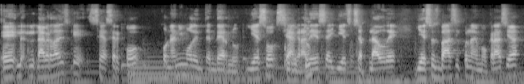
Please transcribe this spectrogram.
Eh, la, verdad es que se acercó con ánimo de entenderlo y eso se agradece y eso se aplaude y eso es básico en la democracia.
